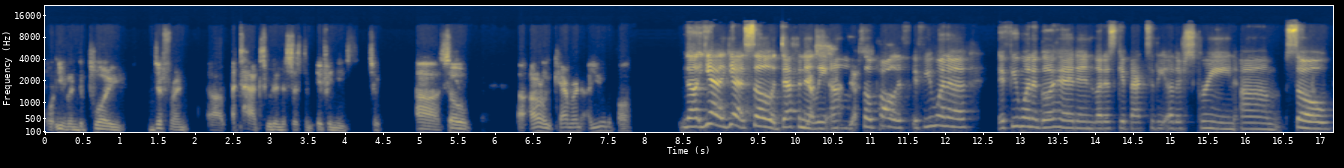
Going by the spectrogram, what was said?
or even deploy different uh, attacks within the system if he needs to. Uh, so uh, I don't know, Cameron, are you in the Paul? No, yeah, yeah. So definitely. Yes, um, yes. So Paul, if if you wanna if you wanna go ahead and let us get back to the other screen. Um, so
